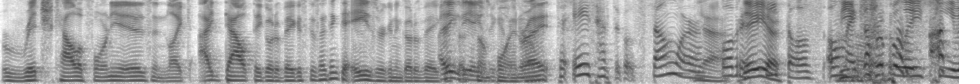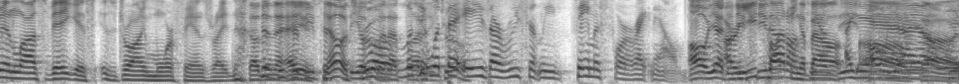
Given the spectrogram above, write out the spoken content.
rich California is, and like I doubt they go to Vegas because I think the A's are going to go to Vegas at some point, right? the A's have to go somewhere. Yeah. Pobrecitos. Oh the my god. AAA team in Las Vegas is drawing more fans right now Other than the A's. No, it's true. Well, look at what the. A's are recently famous for right now. Oh yeah, did Are you, you see that on talking about- TMZ? Yeah, oh yeah, yeah, where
